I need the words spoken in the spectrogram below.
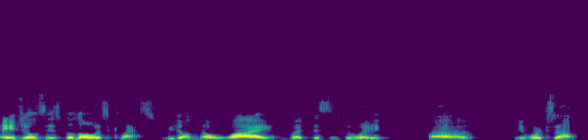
Angels is the lowest class. We don't know why, but this is the way uh, it works out.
